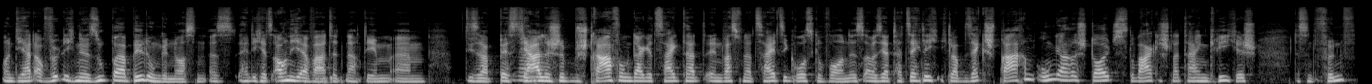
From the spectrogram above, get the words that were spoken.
Und die hat auch wirklich eine super Bildung genossen. Das hätte ich jetzt auch nicht erwartet, nachdem ähm, dieser bestialische Bestrafung da gezeigt hat, in was für einer Zeit sie groß geworden ist. Aber sie hat tatsächlich, ich glaube, sechs Sprachen, Ungarisch, Deutsch, Slowakisch, Latein, Griechisch, das sind fünf,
